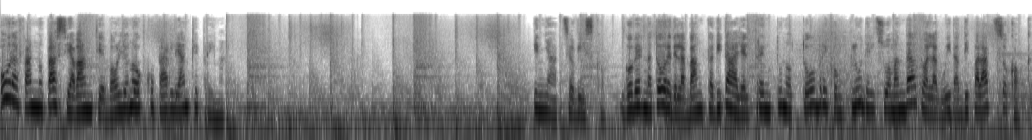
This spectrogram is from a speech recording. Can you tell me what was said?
Ora fanno passi avanti e vogliono occuparli anche prima. Ignazio Visco, governatore della Banca d'Italia il 31 ottobre conclude il suo mandato alla guida di Palazzo Koch.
